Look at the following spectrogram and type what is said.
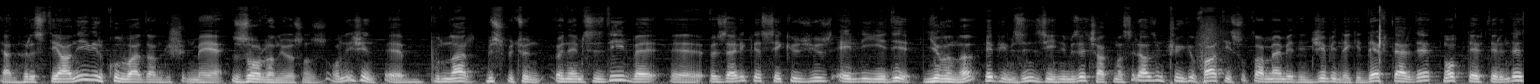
yani Hristiyani bir kulvardan düşünmeye zorlanıyorsunuz. Onun için e, bunlar büsbütün önemsiz değil ve e, özellikle 857 yılını hepimizin zihnimize çakması lazım. Çünkü Fatih Sultan Mehmet'in cebindeki defterde, not defterinde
